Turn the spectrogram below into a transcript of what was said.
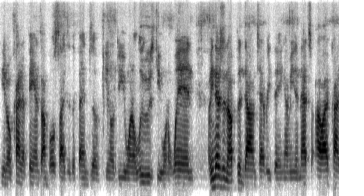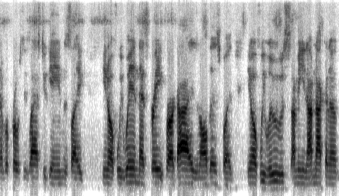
you know, kind of fans on both sides of the fence of, you know, do you want to lose? Do you want to win? I mean, there's an up and down to everything. I mean, and that's how I've kind of approached these last two games. Is like, you know, if we win, that's great for our guys and all this. But, you know, if we lose, I mean, I'm not going to,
